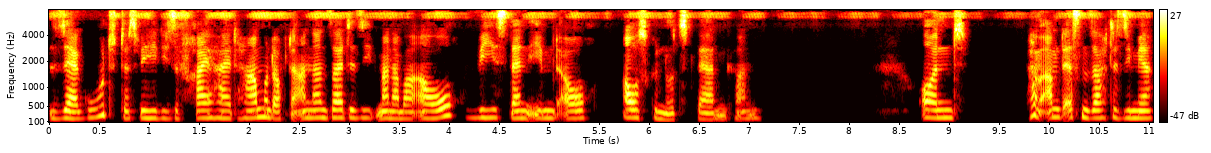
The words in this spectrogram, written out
sehr gut, dass wir hier diese Freiheit haben und auf der anderen Seite sieht man aber auch, wie es dann eben auch ausgenutzt werden kann. Und beim Abendessen sagte sie mir,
